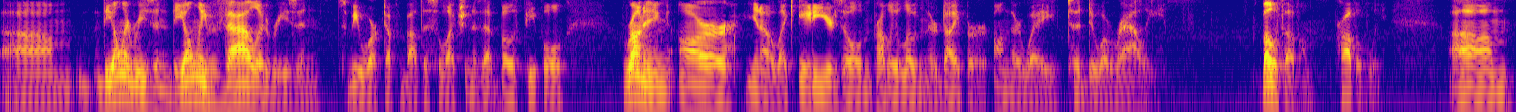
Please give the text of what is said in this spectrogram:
Um, the only reason, the only valid reason to be worked up about this election is that both people running are, you know, like 80 years old and probably loading their diaper on their way to do a rally. Both of them, probably. Um,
